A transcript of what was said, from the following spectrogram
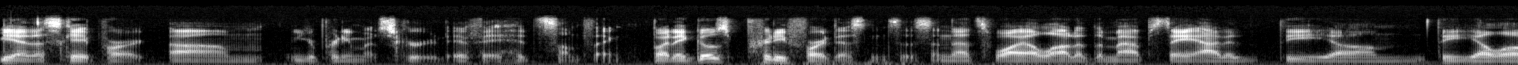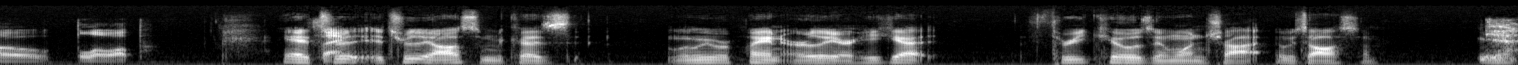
Yeah, the skate park. Um, you're pretty much screwed if it hits something. But it goes pretty far distances, and that's why a lot of the maps they added the um the yellow blow up. Yeah, it's it's really awesome because when we were playing earlier, he got three kills in one shot. It was awesome. Yeah,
